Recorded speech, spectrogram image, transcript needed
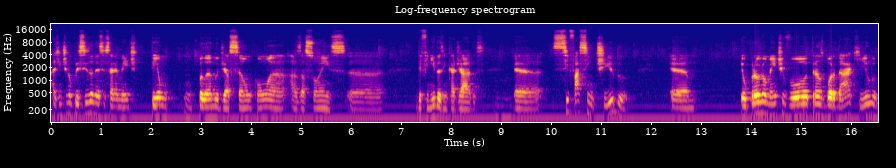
a gente não precisa necessariamente ter um, um plano de ação com a, as ações uh, definidas, encadeadas. Uh, se faz sentido, uh, eu provavelmente vou transbordar aquilo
